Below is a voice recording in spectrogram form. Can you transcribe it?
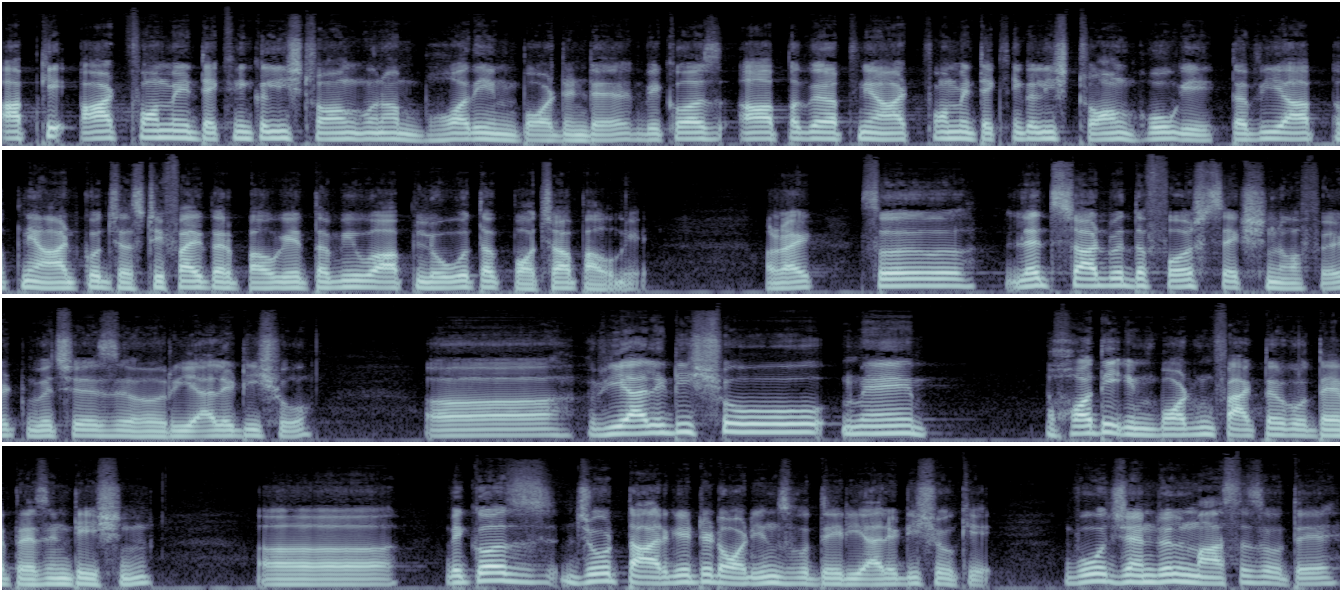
आपके आर्ट फॉर्म में टेक्निकली स्ट्रांग होना बहुत ही इंपॉर्टेंट है बिकॉज़ आप अगर अपने आर्ट फॉर्म में टेक्निकली स्ट्रांग होगे तभी आप अपने आर्ट को जस्टिफाई कर पाओगे तभी वो आप लोगों तक पहुँचा पाओगे। Right so let's start with the first section of it which is reality show reality show में बहुत ही इंपॉर्टेंट फैक्टर होता है प्रेजेंटेशन बिकॉज़ uh, जो टारगेटेड ऑडियंस होते हैं रियलिटी शो के वो जनरल मासेस होते हैं।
